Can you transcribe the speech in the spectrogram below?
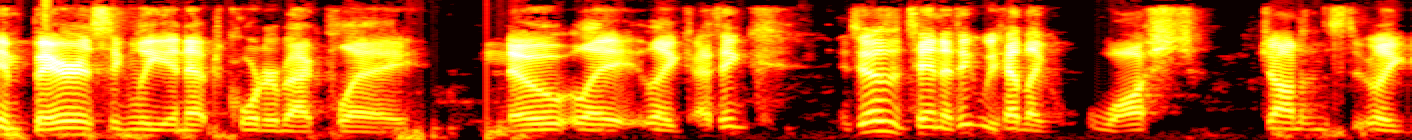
embarrassingly inept quarterback play. No, like like I think in 2010, I think we had like washed Jonathan Stewart. Like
